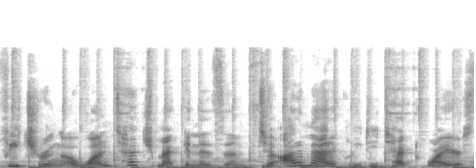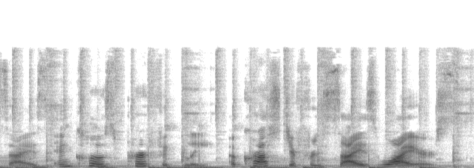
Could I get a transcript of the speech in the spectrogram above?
featuring a one-touch mechanism to automatically detect wire size and close perfectly across different size wires.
